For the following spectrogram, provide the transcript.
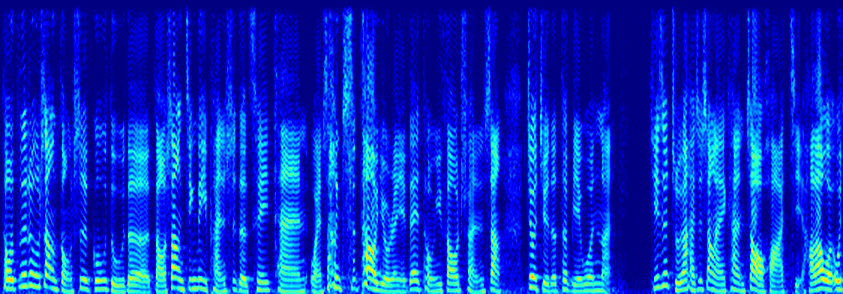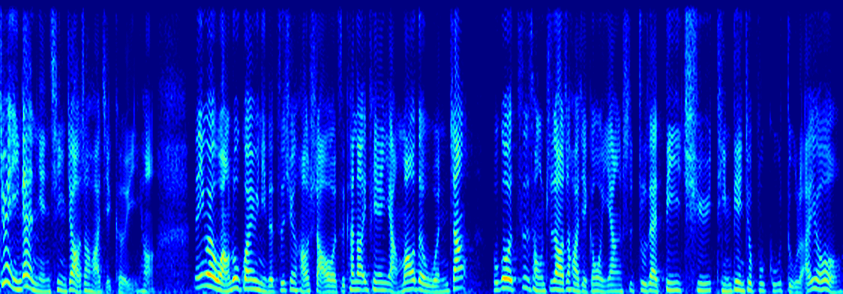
投资路上总是孤独的，早上经历盘势的摧残，晚上知道有人也在同一艘船上，就觉得特别温暖。其实主要还是上来看赵华姐。好了，我我觉得你应该很年轻，你叫我赵华姐可以哈。那因为网络关于你的资讯好少，我只看到一篇养猫的文章。不过自从知道赵华姐跟我一样是住在 D 区，停电就不孤独了。哎呦，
